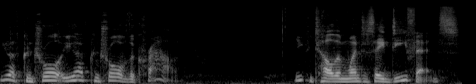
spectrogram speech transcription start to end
You have control. You have control of the crowd. You can tell them when to say defense.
